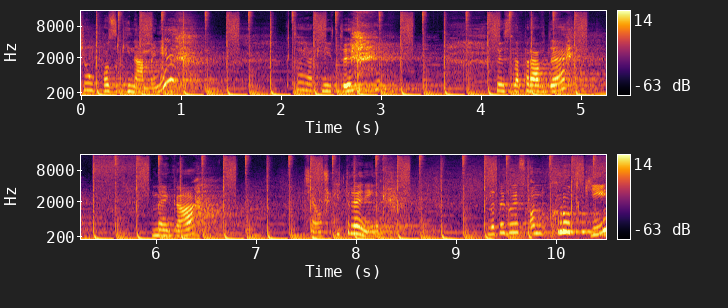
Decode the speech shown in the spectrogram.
się pozginamy, nie? Kto jak nie ty? To jest naprawdę mega ciężki trening. Dlatego jest on krótki.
